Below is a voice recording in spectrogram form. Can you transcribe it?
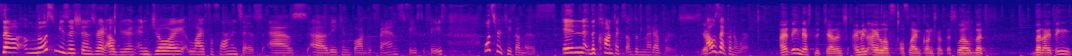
So most musicians, right, Aldrian, enjoy live performances as uh, they can bond with fans face to face. What's your take on this in the context of the metaverse? Yep. How's that going to work? I think that's the challenge. I mean, I love offline concert as well, Mm-hmm. but but I think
